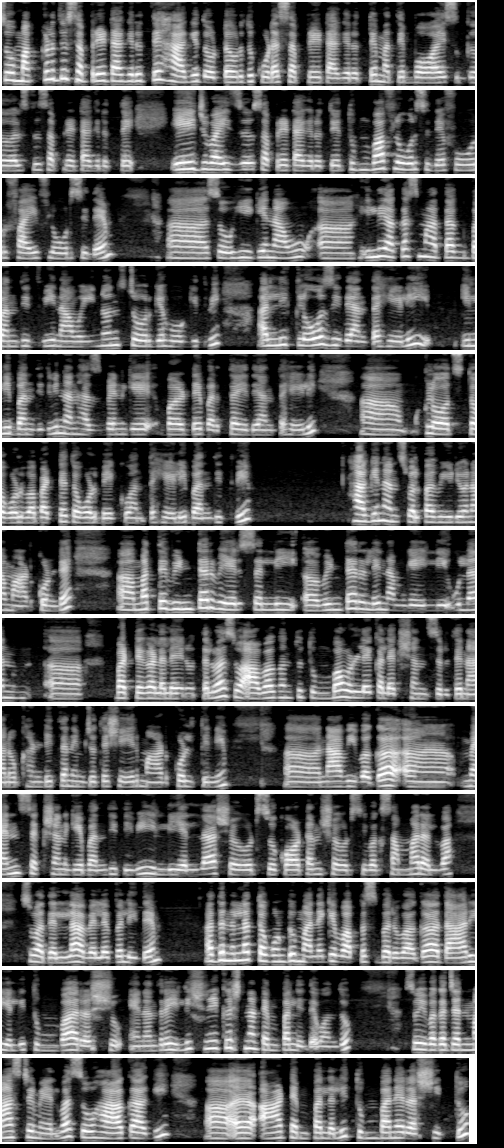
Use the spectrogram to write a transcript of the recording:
ಸೊ ಮಕ್ಕಳದ್ದು ಸಪ್ರೇಟ್ ಆಗಿರುತ್ತೆ, ಹಾಗೆ ದೊಡ್ಡವ್ರದ್ದು ಕೂಡ ಸಪ್ರೇಟ್ ಆಗಿರುತ್ತೆ, ಮತ್ತೆ ಬಾಯ್ಸ್ ಗರ್ಲ್ಸ್ ಸಪ್ರೇಟ್ ಆಗಿರುತ್ತೆ. ಏಜ್ ವೈಸ್ ಸಪ್ರೇಟ್ ಆಗಿರುತ್ತೆ. ತುಂಬಾ ಫ್ಲೋರ್ಸ್ ಇದೆ ಫೋರ್ ಫೈವ್ ಫ್ಲೋರ್ಸ್ ಇದೆ. ಸೊ ಹೀಗೆ ನಾವು ಇಲ್ಲಿ ಅಕಸ್ಮಾತ್ ಆಗಿ ಬಂದಿದ್ವಿ. ನಾವು ಇನ್ನೊಂದು ಸ್ಟೋರ್ಗೆ ಹೋಗಿದ್ವಿ. ಅಲ್ಲಿ ಕ್ಲೋಸ್ ಇದೆ ಅಂತ ಹೇಳಿ, ಇಲ್ಲಿ ಬಂದಿದ್ವಿ. ನನ್ನ ಹಸ್ಬೆಂಡ್ಗೆ ಬರ್ಡೇ ಬರ್ತಾ ಇದೆ ಅಂತ ಹೇಳಿ ಕ್ಲಾತ್ಸ್ ತಗೊಳ್ಳುವ ಬಟ್ಟೆ ತಗೊಳ್ಬೇಕು ಅಂತ ಹೇಳಿ ಬಂದಿದ್ವಿ. ಹಾಗೆ ನಾನು ಸ್ವಲ್ಪ ವಿಡಿಯೋನ ಮಾಡ್ಕೊಂಡೆ. ಮತ್ತೆ ವಿಂಟರ್ ವೇರ್ಸ್ ಅಲ್ಲಿ ವಿಂಟರ್ ಅಲ್ಲಿ ನಮ್ಗೆ ಇಲ್ಲಿ ಉಲನ್ ಬಟ್ಟೆಗಳೆಲ್ಲ ಇರುತ್ತಲ್ವಾ? ಸೊ ಆವಾಗಂತೂ ತುಂಬಾ ಒಳ್ಳೆ ಕಲೆಕ್ಷನ್ಸ್ ಇರುತ್ತೆ. ನಾನು ಖಂಡಿತ ನಿಮ್ ಜೊತೆ ಶೇರ್ ಮಾಡ್ಕೊಳ್ತೀನಿ. ನಾವಿವಾಗ ಮೆನ್ ಸೆಕ್ಷನ್ಗೆ ಬಂದಿದ್ದೀವಿ. ಇಲ್ಲಿ ಎಲ್ಲಾ ಶರ್ಟ್ಸ್ ಕಾಟನ್ ಶರ್ಟ್ಸ್ ಇವಾಗ ಸಮ್ಮರ್ ಅಲ್ವಾ? ಸೊ ಅದೆಲ್ಲ ಅವೈಲೇಬಲ್ ಇದೆ. ಅದನ್ನೆಲ್ಲ ತಗೊಂಡು ಮನೆಗೆ ವಾಪಸ್ ಬರುವಾಗ ದಾರಿಯಲ್ಲಿ ತುಂಬಾ ರಶ್ಶು ಏನಂದ್ರೆ ಇಲ್ಲಿ ಶ್ರೀಕೃಷ್ಣ ಟೆಂಪಲ್ ಇದೆ ಒಂದು. ಸೊ ಇವಾಗ ಜನ್ಮಾಷ್ಟಮಿ ಅಲ್ವಾ? ಸೊ ಹಾಗಾಗಿ, ಆ ಟೆಂಪಲ್ ಅಲ್ಲಿ ತುಂಬಾನೇ ರಶ್ ಇತ್ತು.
